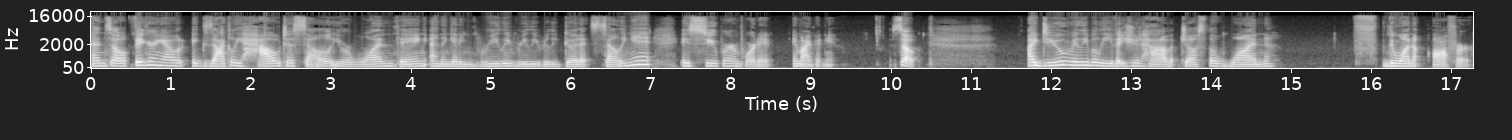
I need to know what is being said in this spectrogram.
And so figuring out exactly how to sell your one thing and then getting really, really, really good at selling it is super important, in my opinion. So, I do really believe that you should have just the one the one offer.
